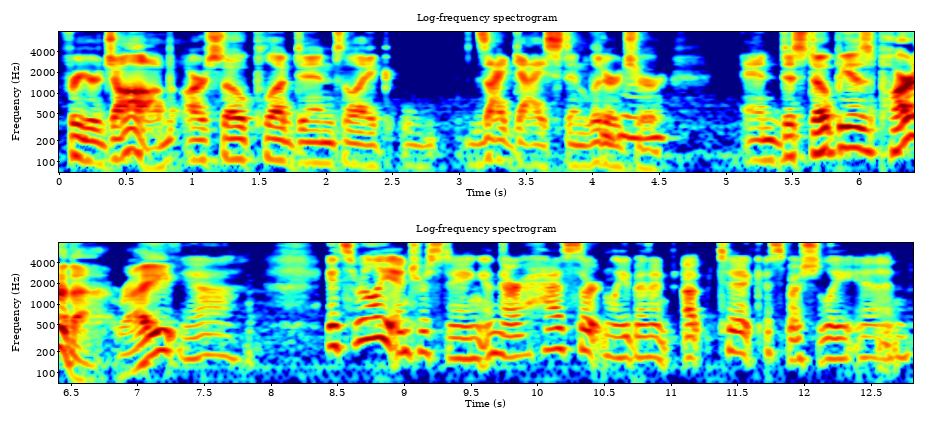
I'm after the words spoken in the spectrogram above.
for your job, are so plugged into like zeitgeist and literature, mm-hmm. and dystopia is part of that, right? Yeah. It's really interesting, and there has certainly been an uptick, especially in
